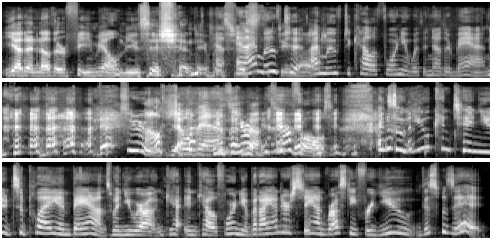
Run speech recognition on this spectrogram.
yet another female musician. It was and just I moved too to I moved to California with another band. that too. I'll show them. It's your, it's your fault. And so you continued to play in bands when you were out in, in California, but I understand, Rusty, for you, this was it.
